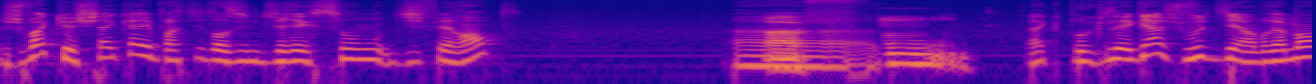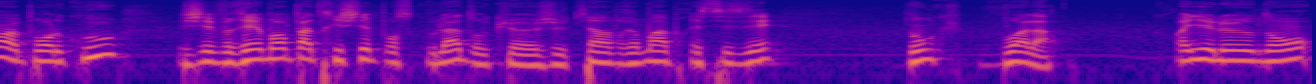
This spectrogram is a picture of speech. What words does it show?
Je vois que chacun est parti dans une direction différente. Euh. Donc les gars, je vous le dis, hein, vraiment, pour le coup, j'ai vraiment pas triché pour ce coup-là, donc euh, je tiens vraiment à préciser. Donc voilà. Croyez-le ou non,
